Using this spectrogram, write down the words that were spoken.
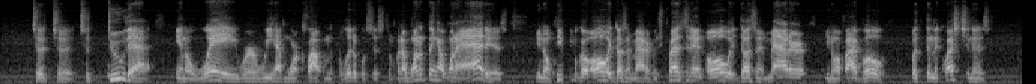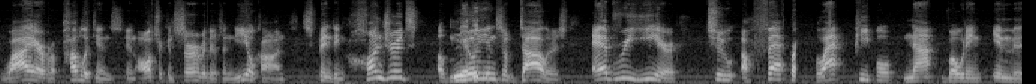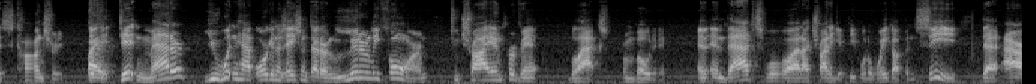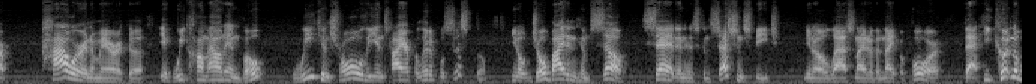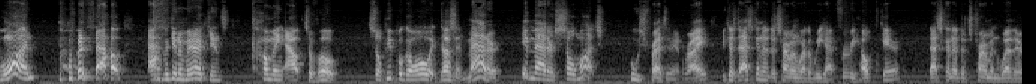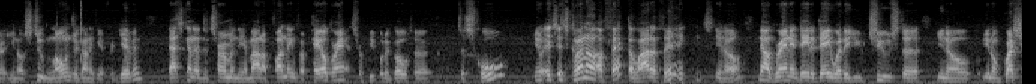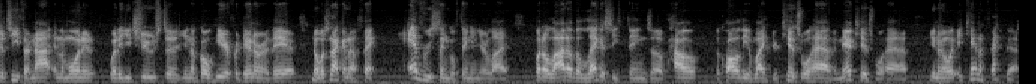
to to to do that in a way where we have more clout in the political system. But one thing I want to add is, you know, people go, "Oh, it doesn't matter who's president. Oh, it doesn't matter, you know, if I vote." But then the question is, why are Republicans and ultra conservatives and neocon spending hundreds of millions of dollars every year to affect black people not voting in this country? Right. If it didn't matter, you wouldn't have organizations that are literally formed to try and prevent blacks from voting. And, and that's what I try to get people to wake up and see that our power in America, if we come out and vote, we control the entire political system. You know, Joe Biden himself said in his concession speech, you know, last night or the night before, that he couldn't have won without African Americans coming out to vote. So people go, oh, it doesn't matter. It matters so much who's president, right? Because that's going to determine whether we have free health care. That's going to determine whether, you know, student loans are going to get forgiven that's going to determine the amount of funding for Pell Grants for people to go to, to school. You know, it's, it's going to affect a lot of things, you know. Now, granted, day to day, whether you choose to, you know, you know, brush your teeth or not in the morning, whether you choose to, you know, go here for dinner or there, no, it's not going to affect every single thing in your life. But a lot of the legacy things of how the quality of life your kids will have and their kids will have, you know, it can't affect that.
